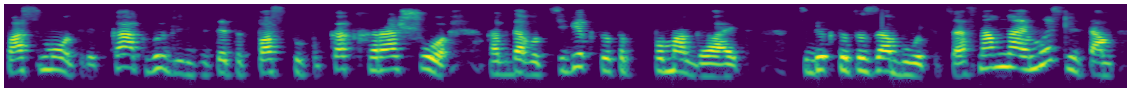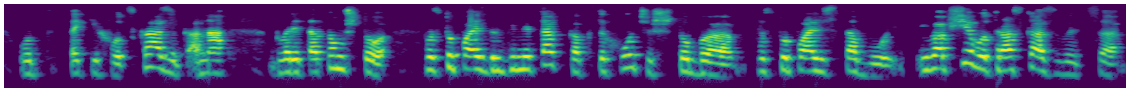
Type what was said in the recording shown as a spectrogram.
посмотрит, как выглядит этот поступок, как хорошо, когда вот тебе кто-то помогает, тебе кто-то заботится. Основная мысль там вот таких вот сказок, она говорит о том, что поступай с другими так, как ты хочешь, чтобы поступали с тобой. И вообще вот рассказывается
